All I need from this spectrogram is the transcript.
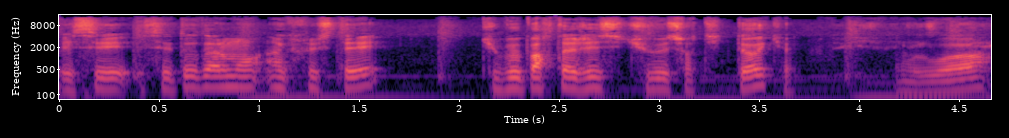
Et c'est totalement incrusté. Tu peux partager si tu veux sur TikTok. On le voit.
